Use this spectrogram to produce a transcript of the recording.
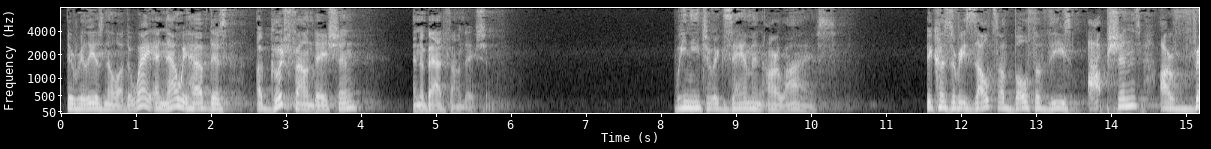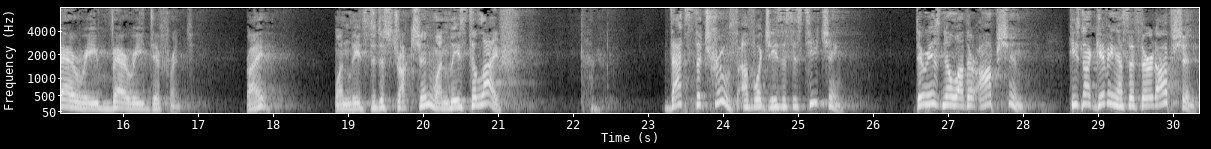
There really is no other way. And now we have there's a good foundation and a bad foundation we need to examine our lives. Because the results of both of these options are very, very different. Right? One leads to destruction, one leads to life. That's the truth of what Jesus is teaching. There is no other option. He's not giving us a third option.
